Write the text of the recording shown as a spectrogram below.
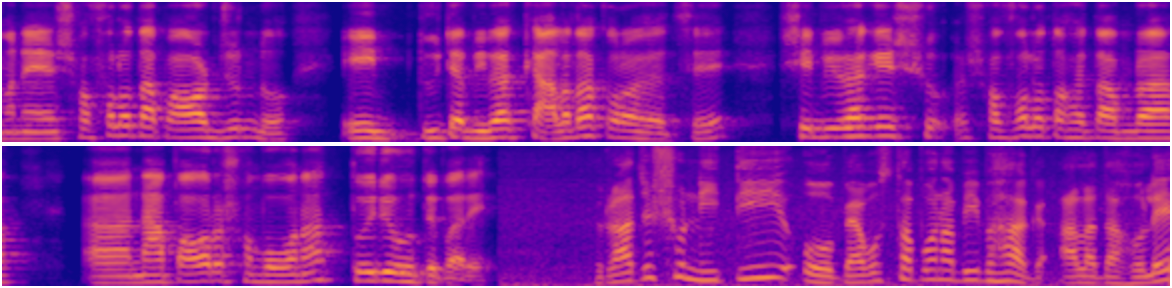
মানে সফলতা পাওয়ার জন্য এই দুইটা বিভাগকে আলাদা করা হয়েছে সেই বিভাগের সফলতা হয়তো আমরা না পাওয়ারও সম্ভাবনা তৈরি হতে পারে। রাজস্ব নীতি ও ব্যবস্থাপনা বিভাগ আলাদা হলে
